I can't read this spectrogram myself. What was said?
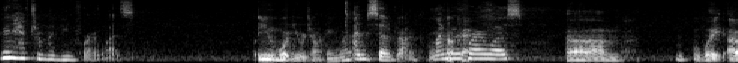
you're gonna have to remind me of where I was. You mean what you were talking about? I'm so drunk. Remind me where I was. Um, Wait, I,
